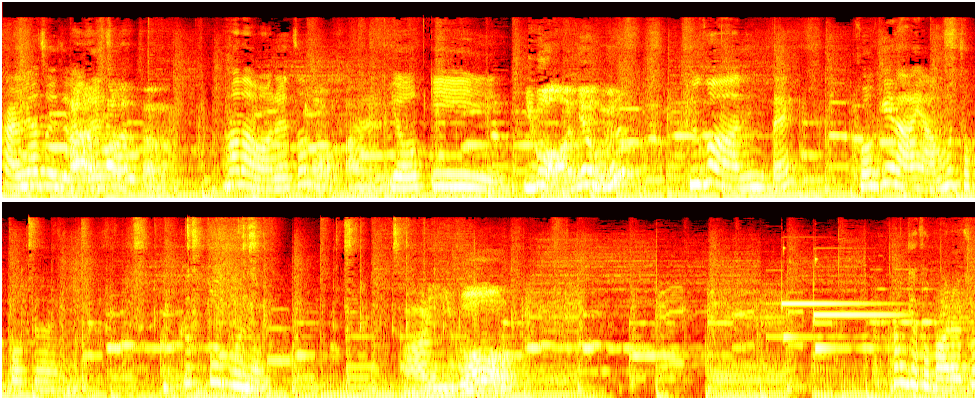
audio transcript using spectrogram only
알려줘, 이제 말해줘. 찾았잖아. 하나 말해줘? 어, 알려. 여기, 이거 아니야고요? 그거 아닌데? 거긴 아예 안 묻혔거든. 그 끝부분에. 아 이거. 한 개 더 말해줘?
